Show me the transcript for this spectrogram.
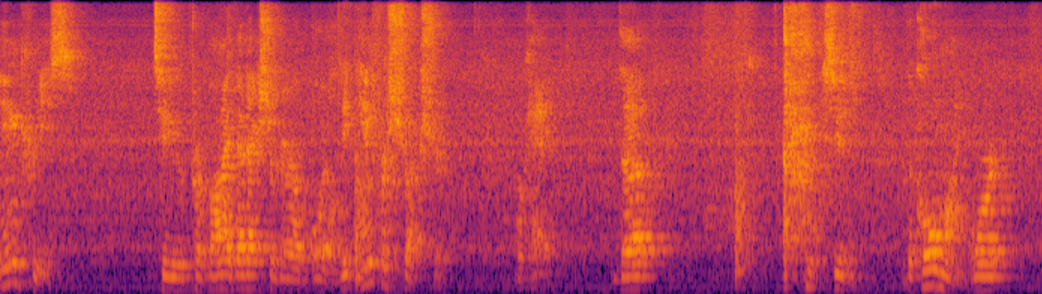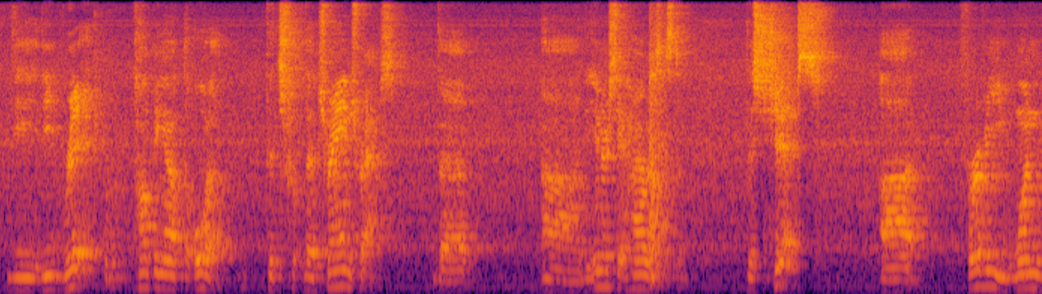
increase to provide that extra barrel of oil, the infrastructure, okay, the, excuse me, the coal mine or the, the rig pumping out the oil, the, tr the train tracks, the, uh, the interstate highway system, the ships. Uh, for every one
